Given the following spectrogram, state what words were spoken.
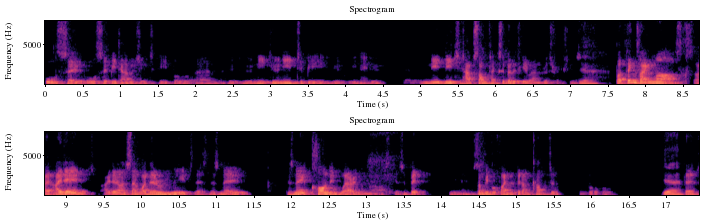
also also be damaging to people um, who, who need who need to be you know who need, need to have some flexibility around restrictions. yeah, But things like masks, I, I don't I don't understand why they're removed. There's there's no there's no con in wearing a mask. It's a bit you know, some people find it a bit uncomfortable, yeah, but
